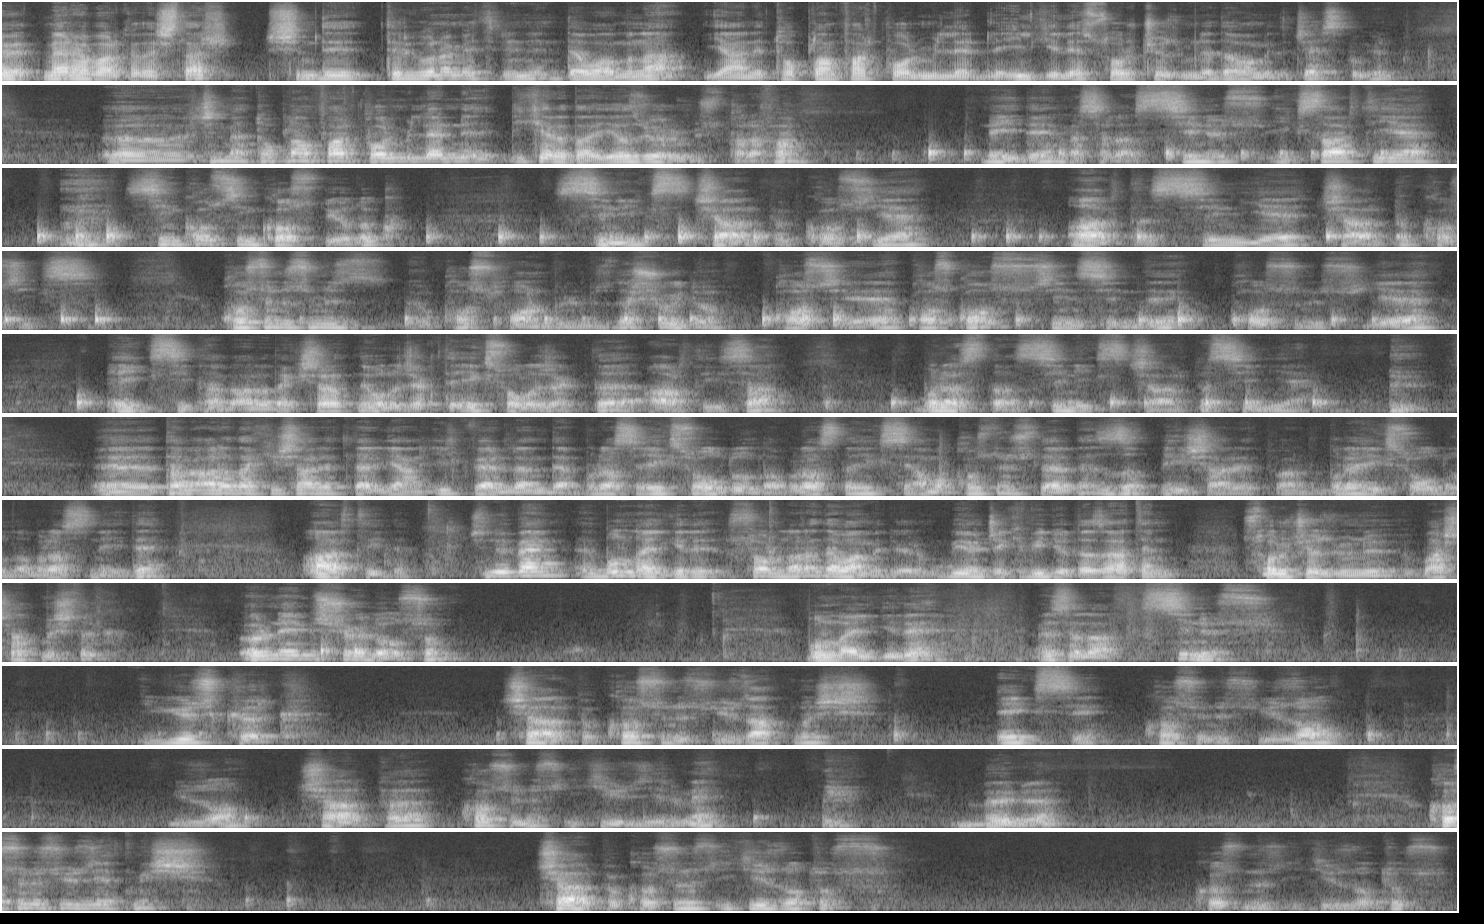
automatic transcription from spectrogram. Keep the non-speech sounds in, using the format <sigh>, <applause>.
Evet merhaba arkadaşlar. Şimdi trigonometrinin devamına yani toplam fark formülleriyle ilgili soru çözümüne devam edeceğiz bugün. Ee, şimdi ben toplam fark formüllerini bir kere daha yazıyorum üst tarafa. Neydi? Mesela sinüs x artı y, <clears throat> sin kos sin kos diyorduk. Sin x çarpı kos y artı sin y çarpı cos x. Kosinüsümüz, kos formülümüz de şuydu. Kos y, kos kos sin sindi, kosinüs y eksi tabi aradaki işaret ne olacaktı? Eksi olacaktı artıysa. Burası da sin x çarpı sin y. <clears throat> Ee, tabi aradaki işaretler yani ilk verilende burası eksi olduğunda burası da eksi ama kosinüslerde zıt bir işaret vardı. Buraya eksi olduğunda burası neydi? Artıydı. Şimdi ben bununla ilgili sorulara devam ediyorum. Bir önceki videoda zaten soru çözümünü başlatmıştık. Örneğimiz şöyle olsun. Bununla ilgili mesela sinüs 140 çarpı kosinüs 160 eksi kosinüs 110 110 çarpı kosinüs 220 bölü kosinüs 170 çarpı kosinüs 230 kosinüs 230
